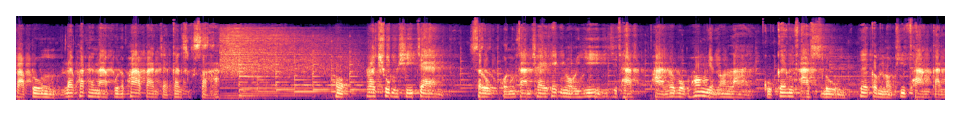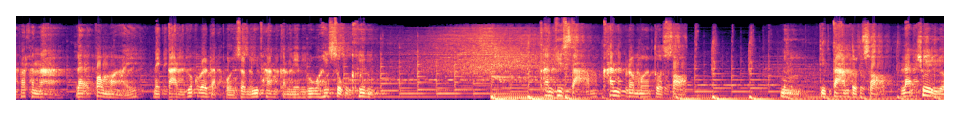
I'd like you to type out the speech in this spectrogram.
ปรับปรุง และพัฒนาคุณภาพการจัดการศึกษา 6. ประชุมชี้แจง สรุปผลการใช้เทคโนโลยีดิจิทัลผ่านระบบห้องเรียนออนไลน์ Google Classroom เพื่อกำหนดทิศทางการพัฒนา และเป้าหมาย ในการยกระดับผลสำลิดทางการเรียนรู้ให้สูงขึ้น ขั้นที่ 3 ขั้นประเมินตรวจสอบ 1. ติดตามตรวจสอบ และช่วยเหลือ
